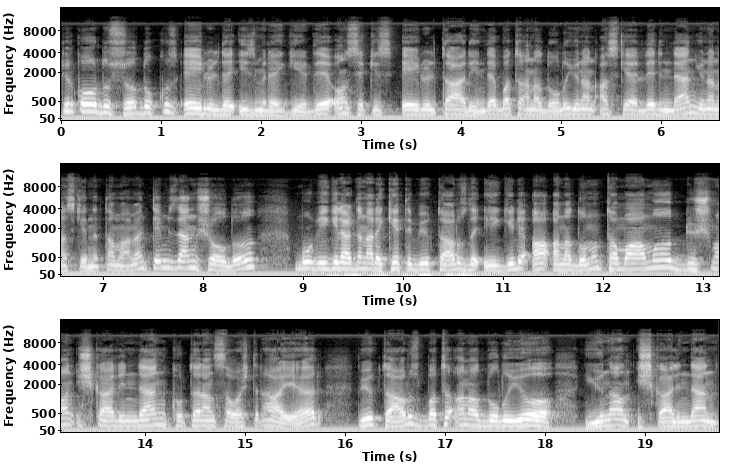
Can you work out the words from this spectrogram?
Türk ordusu 9 Eylül'de İzmir'e girdi. 18 Eylül tarihinde Batı Anadolu Yunan askerlerinden Yunan askerinin tamamen temizlenmiş oldu. Bu bilgilerden hareketle büyük taarruzla ilgili A Anadolu'nun tamamı düşman işgalinden kurtaran savaştır. Hayır. Büyük taarruz Batı Anadolu'yu Yunan işgalinden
